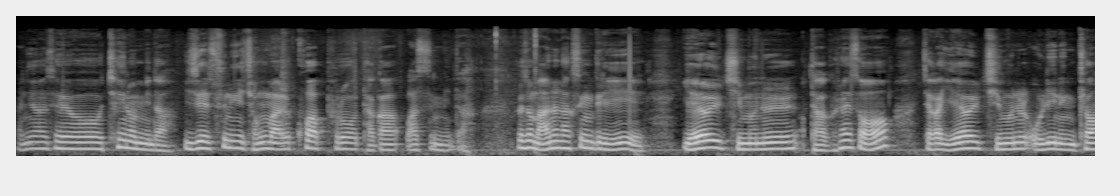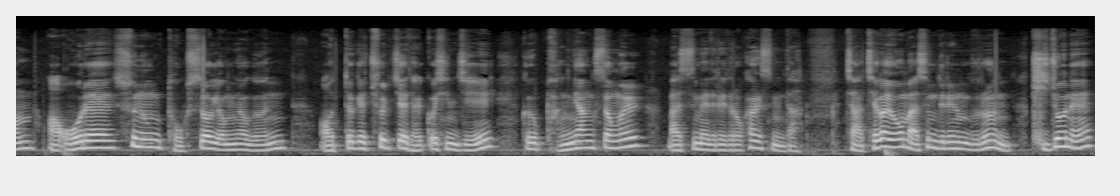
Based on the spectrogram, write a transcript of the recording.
안녕하세요. 체인호입니다. 이제 수능이 정말 코앞으로 다가왔습니다. 그래서 많은 학생들이 예열 지문을 부탁을 해서 제가 예열 지문을 올리는 겸 아, 올해 수능 독서 영역은 어떻게 출제될 것인지 그 방향성을 말씀해 드리도록 하겠습니다. 자, 제가 요거 말씀드리는 분은 기존에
